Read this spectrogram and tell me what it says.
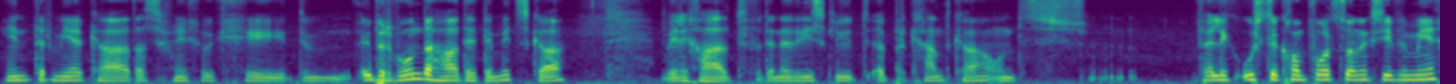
hinter mir, gehabt, dass ich mich wirklich überwunden habe, dort mitzugehen weil ich halt von diesen 30 Leuten jemanden kennt hatte und es war völlig aus der Komfortzone für mich.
